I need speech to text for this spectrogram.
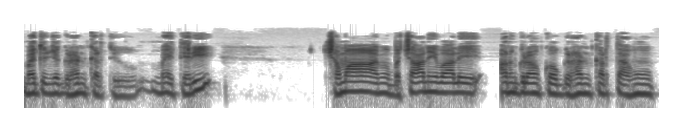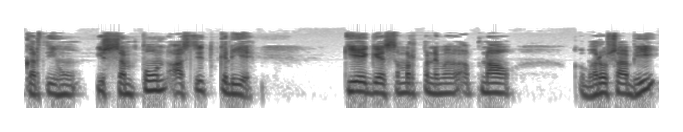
मैं तुझे ग्रहण करती हूँ, मैं तेरी क्षमा एवं बचाने वाले अनुग्रह को ग्रहण करता हूँ, करती हूँ। इस संपूर्ण अस्तित्व के लिए किए गए समर्पण में अपनाओ को भरोसा भी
